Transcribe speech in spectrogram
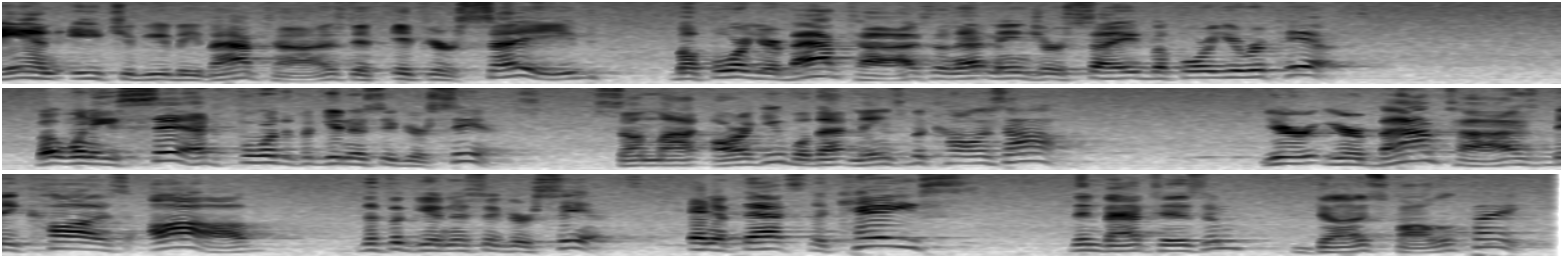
and each of you be baptized. If, if you're saved before you're baptized, then that means you're saved before you repent. But when he said, for the forgiveness of your sins, some might argue, well, that means because of. You're, you're baptized because of the forgiveness of your sins. And if that's the case, then baptism does follow faith.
